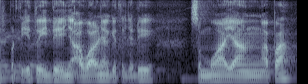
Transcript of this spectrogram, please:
Seperti itu idenya awalnya gitu. Jadi semua yang apa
